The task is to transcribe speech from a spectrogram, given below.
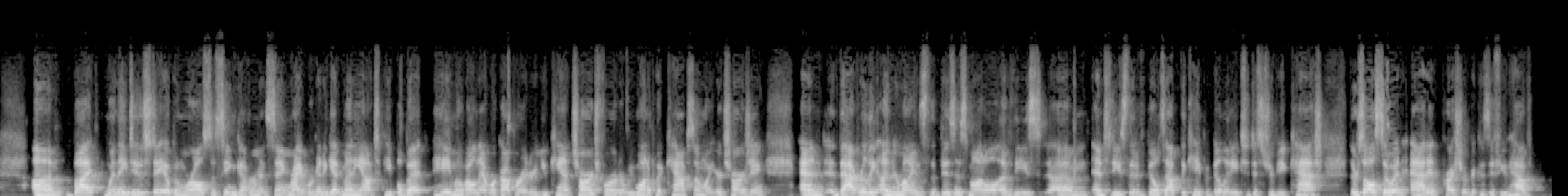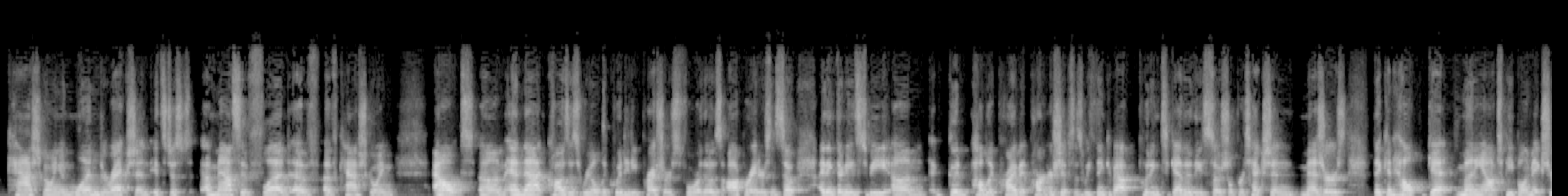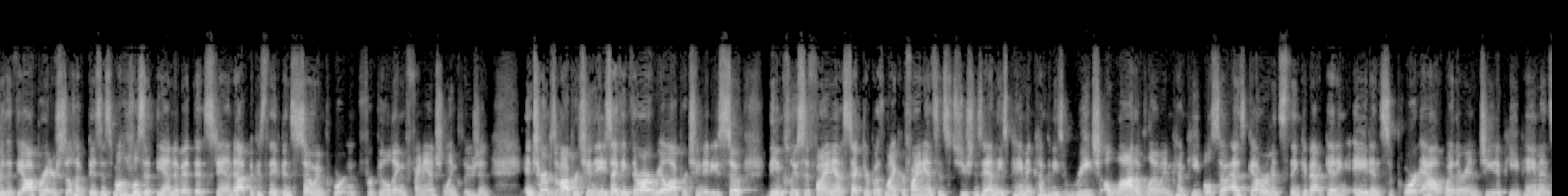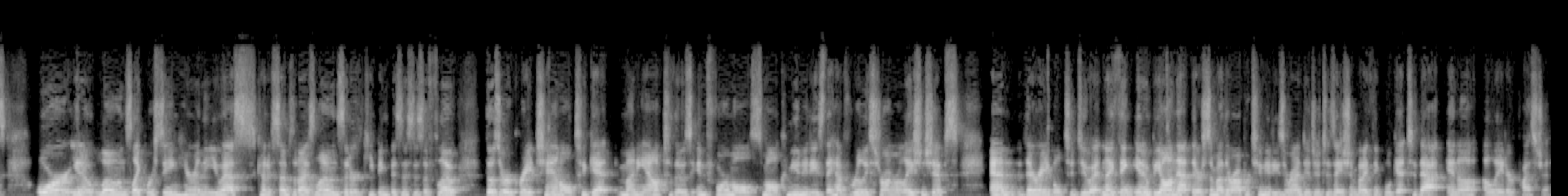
Um, but when they do stay open, we're also seeing governments saying, right, we're going to get money out to people, but hey, mobile network operator, you can't charge for it, or we want to put caps on what you're charging. And that really undermines the business model of these um, entities that have built up the capability to distribute cash. There's also an added pressure because if you have cash going in one direction, it's just a massive flood of, of cash going out um, and that causes real liquidity pressures for those operators. And so i think there needs to be um, good public private partnerships as we think about putting together these social protection measures that can help get money out to people and make sure that the operators still have business models at the end of it that stand up because they've been so important for building financial inclusion. In terms of opportunities i think there are real opportunities. So the inclusive finance sector both microfinance institutions and these payment companies reach a lot of low income people. So as government think about getting aid and support out, whether in G2P payments or you know loans like we're seeing here in the US, kind of subsidized loans that are keeping businesses afloat. Those are a great channel to get money out to those informal small communities. They have really strong relationships and they're able to do it. And I think you know beyond that, there's some other opportunities around digitization, but I think we'll get to that in a, a later question.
